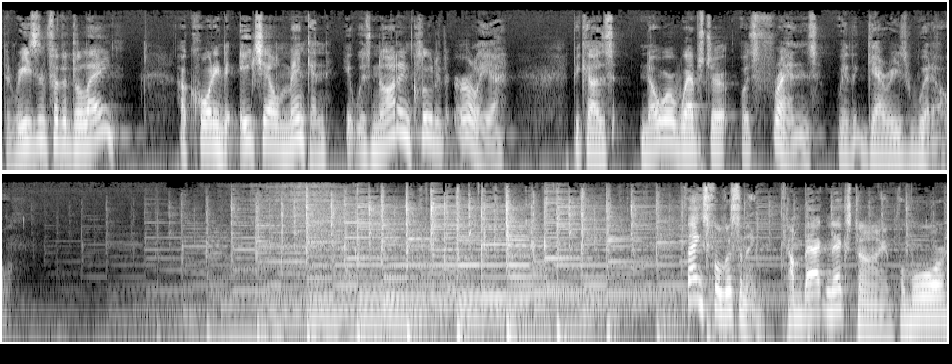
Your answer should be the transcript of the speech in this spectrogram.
The reason for the delay? According to H.L. Mencken, it was not included earlier because Noah Webster was friends with Gerry's widow. Thanks for listening. Come back next time for more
